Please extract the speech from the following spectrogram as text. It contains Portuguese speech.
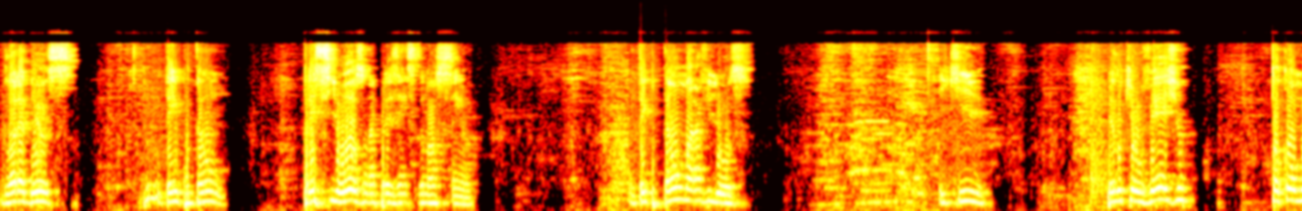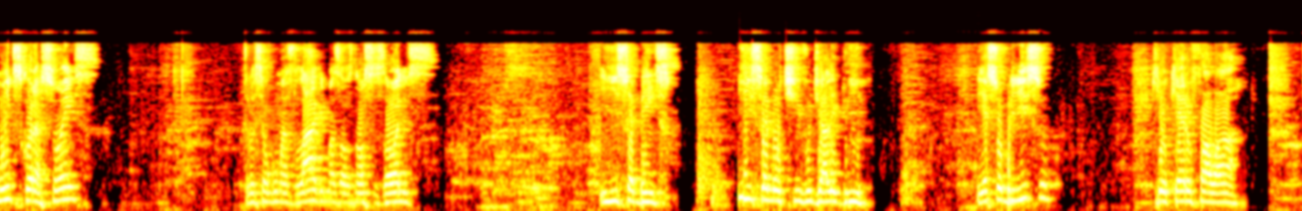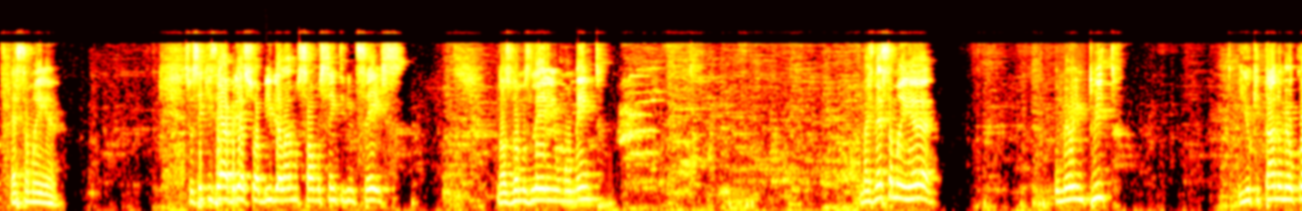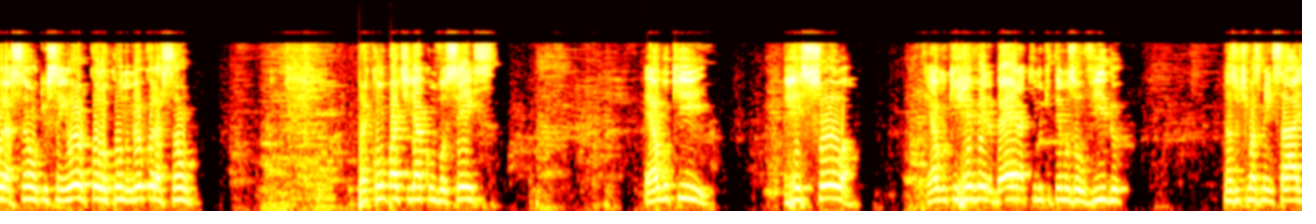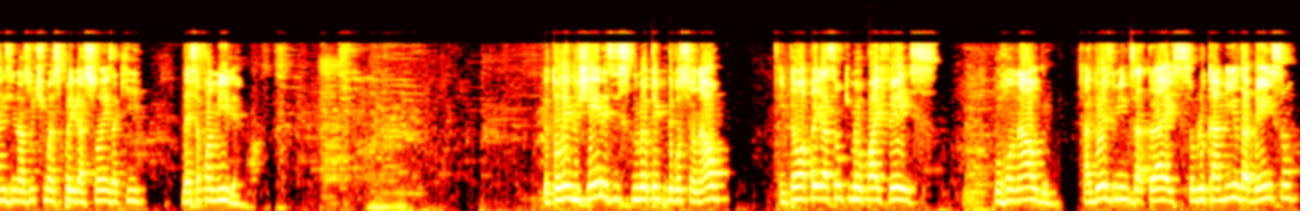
Glória a Deus por um tempo tão precioso na presença do nosso Senhor. Um tempo tão maravilhoso. E que, pelo que eu vejo, tocou muitos corações, trouxe algumas lágrimas aos nossos olhos. E isso é bênção. Isso é motivo de alegria. E é sobre isso que eu quero falar essa manhã. Se você quiser abrir a sua Bíblia lá no Salmo 126, nós vamos ler em um momento. Mas nessa manhã, o meu intuito e o que está no meu coração, o que o Senhor colocou no meu coração, para compartilhar com vocês, é algo que ressoa, é algo que reverbera aquilo que temos ouvido nas últimas mensagens e nas últimas pregações aqui dessa família. Eu estou lendo Gênesis no meu tempo devocional, então a pregação que meu pai fez, o Ronaldo, há dois domingos atrás, sobre o caminho da bênção,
